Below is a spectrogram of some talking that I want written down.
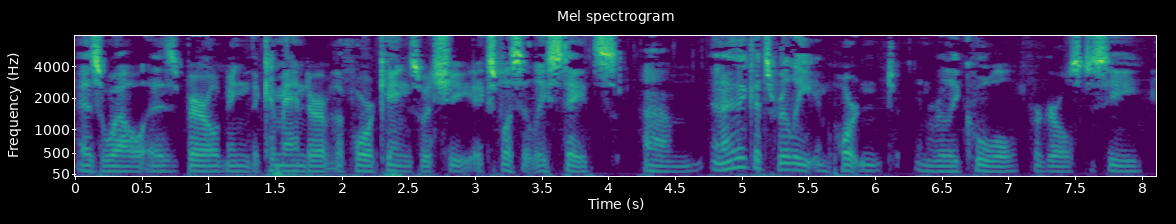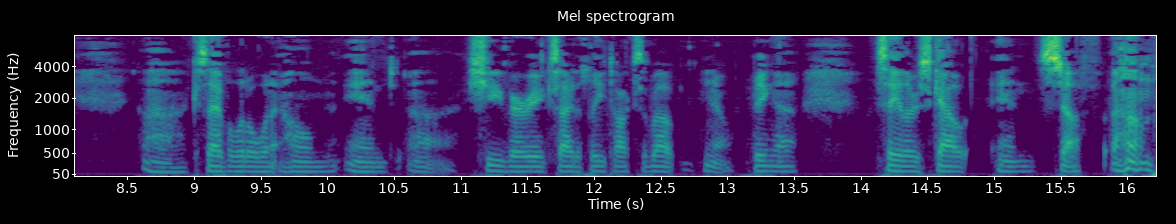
as well as Beryl being the commander of the Four Kings, which she explicitly states. Um, and I think it's really important and really cool for girls to see, because I have a little one at home, and uh, she very excitedly talks about, you know, being a sailor scout and stuff. Um,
